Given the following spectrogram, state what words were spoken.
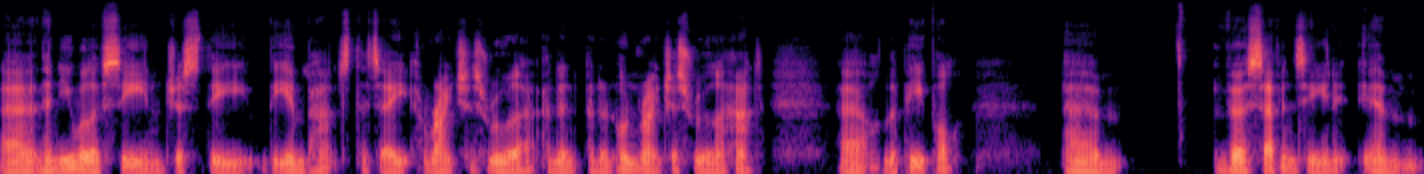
uh, then you will have seen just the the impact that a, a righteous ruler and an, and an unrighteous ruler had uh, on the people. Um, verse 17, um,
